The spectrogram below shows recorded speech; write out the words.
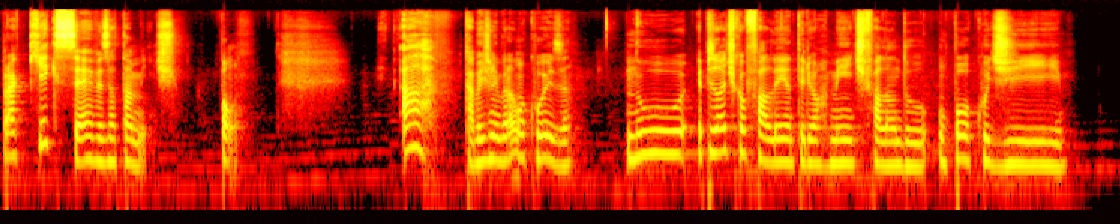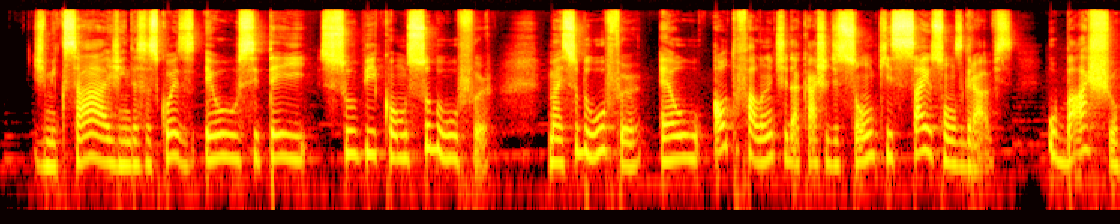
Para que, que serve exatamente? Bom, ah, acabei de lembrar uma coisa. No episódio que eu falei anteriormente, falando um pouco de, de mixagem, dessas coisas, eu citei sub como subwoofer. Mas subwoofer é o alto-falante da caixa de som que sai os sons graves. O baixo,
